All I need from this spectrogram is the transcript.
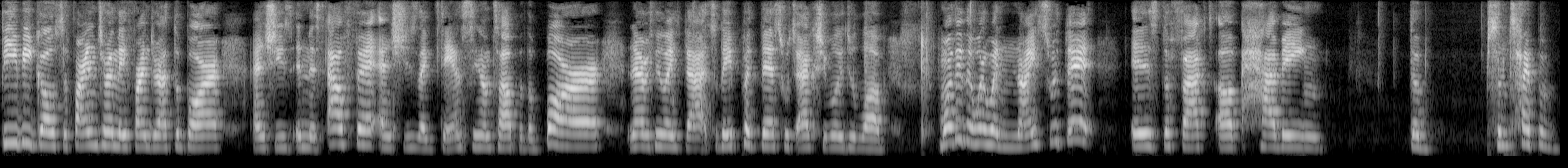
Phoebe goes to find her and they find her at the bar and she's in this outfit and she's like dancing on top of the bar and everything like that. So they put this, which I actually really do love. One thing that would have went nice with it is the fact of having the some type of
